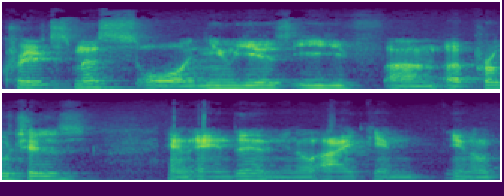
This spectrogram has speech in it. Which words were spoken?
Christmas or New Year's Eve um, approaches, and and then you know I can you know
